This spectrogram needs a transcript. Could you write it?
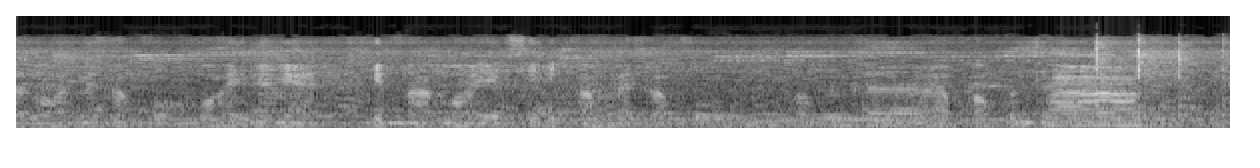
ตลอดนะครับผมบ่ให้แม่ๆผิดหวังบ่ให้เอฟซีผิดหวังนะครับผมขอบคุณครับขอบคุณครับ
